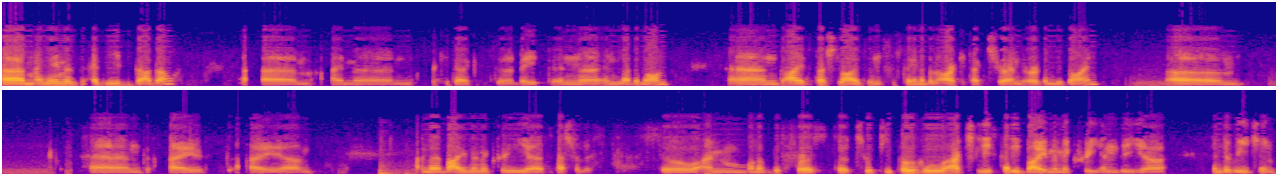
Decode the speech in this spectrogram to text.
Uh, my name is Adib Dada. Um, I'm an architect uh, based in uh, in Lebanon, and I specialize in sustainable architecture and urban design. Um, and I I um, I'm a biomimicry uh, specialist. So I'm one of the first uh, two people who actually studied biomimicry in the uh, in the region,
